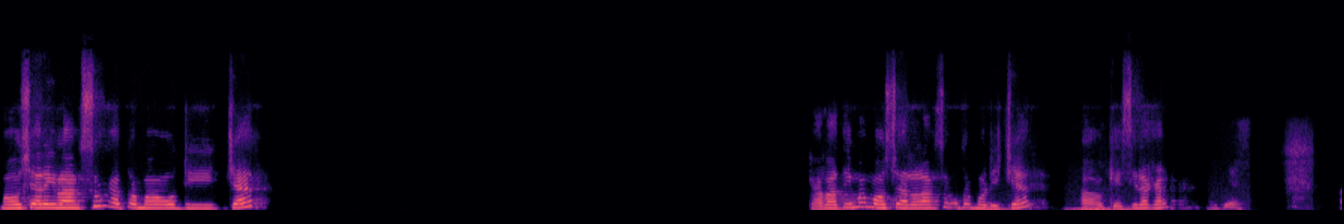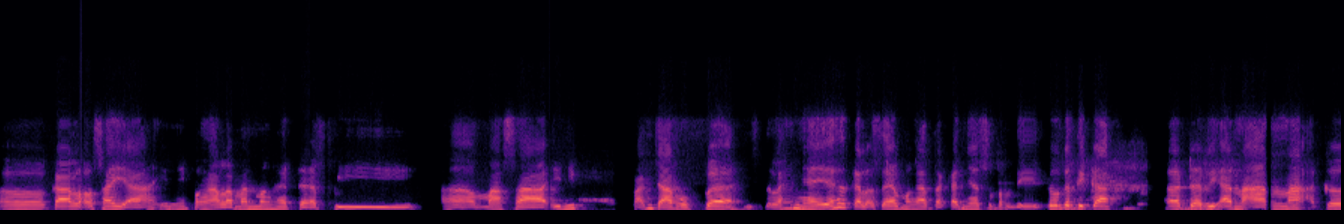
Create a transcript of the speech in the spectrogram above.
Mau sharing langsung atau mau di chat? Kak Fatima mau secara langsung atau mau di chat? Ah, Oke, okay, silakan. Okay. Uh, eh, kalau saya ini pengalaman menghadapi uh, masa ini pancaroba istilahnya ya kalau saya mengatakannya seperti itu ketika uh, dari anak-anak ke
